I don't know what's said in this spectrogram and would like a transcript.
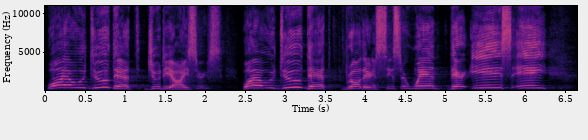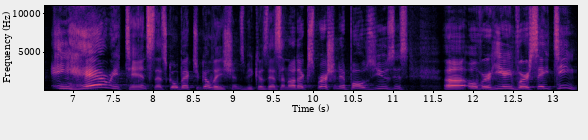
Why would we do that, Judaizers? Why would we do that, brother and sister, when there is a inheritance? Let's go back to Galatians because that's another expression that Paul uses uh, over here in verse 18.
